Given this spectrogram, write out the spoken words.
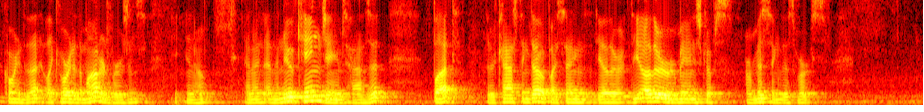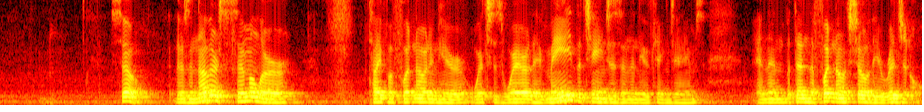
according to that, like according to the modern versions, you know. And, and the New King James has it, but they're casting doubt by saying that the other, the other manuscripts are missing this verse. So, there's another similar type of footnote in here, which is where they've made the changes in the New King James, and then but then the footnotes show the original,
